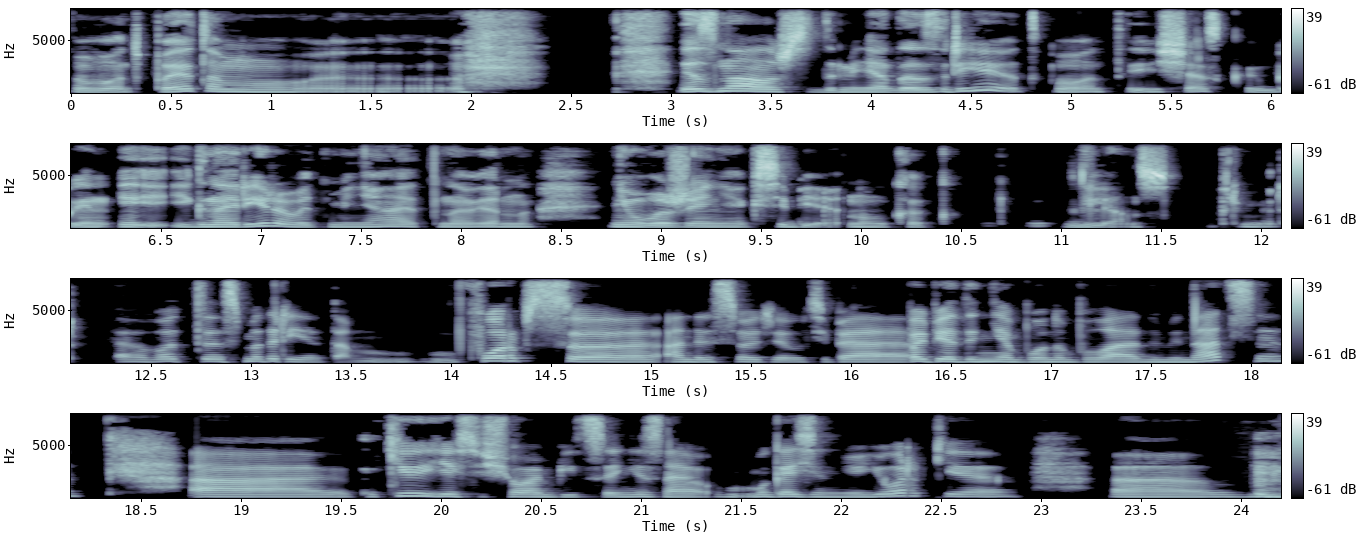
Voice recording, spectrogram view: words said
Вот, поэтому э, я знала, что до меня дозреют, вот, и сейчас как бы игнорировать меня, это, наверное, неуважение к себе, ну, как глянц, например. Э, вот э, смотри, там, Forbes, э, Андрей Соди, у тебя победы не было, но была номинация. А какие есть еще амбиции? Не знаю, магазин в Нью-Йорке, а, да.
